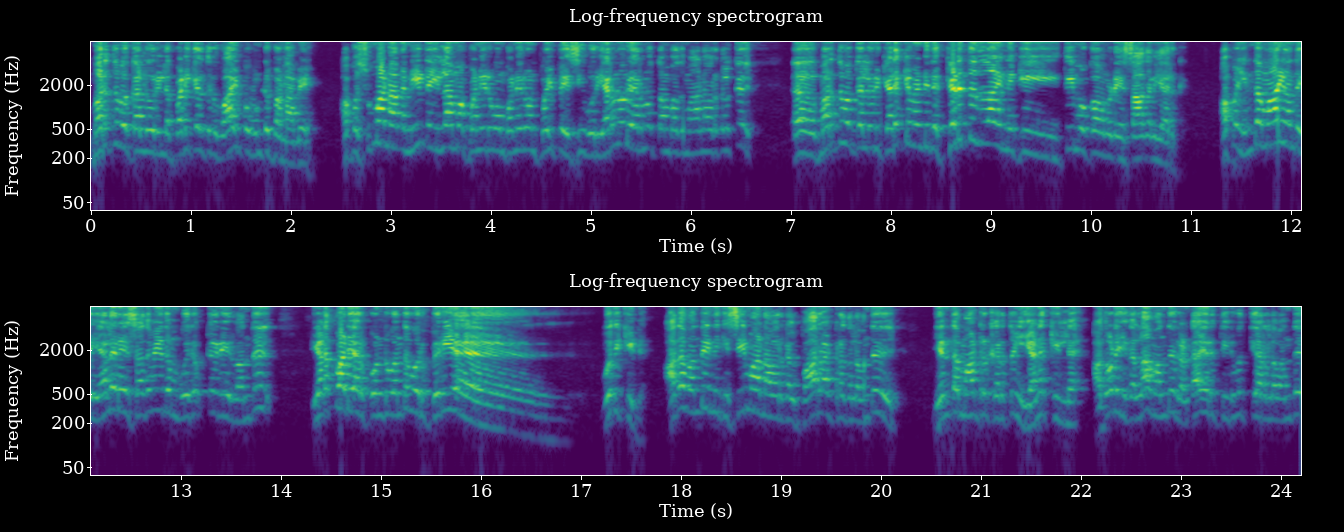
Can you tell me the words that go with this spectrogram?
மருத்துவ கல்லூரியில படிக்கிறதுக்கு வாய்ப்பை உண்டு பண்ணாமே. அப்ப சும்மா நாங்க நீட்டை இல்லாம பண்ணிடுவோம் பண்ணிடுவோம் போய் பேசி ஒரு இருநூறு இருநூத்தி ஐம்பது மாணவர்களுக்கு மருத்துவக் கல்லூரி கிடைக்க வேண்டியதை கெடுத்ததுதான் இன்னைக்கு திமுகவுடைய சாதனையா இருக்கு. அப்ப இந்த மாதிரி அந்த ஏழரை சதவீதம் ஒதுக்கீடு வந்து எடப்பாடியார் கொண்டு வந்து ஒரு பெரிய ஒதுக்கீடு. அதை வந்து இன்னைக்கு சீமான் அவர்கள் பாராட்டுறதுல வந்து எந்த மாற்று கருத்தும் எனக்கு இல்லை. அதோட இதெல்லாம் வந்து ரெண்டாயிரத்தி இருபத்தி ஆறுல வந்து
